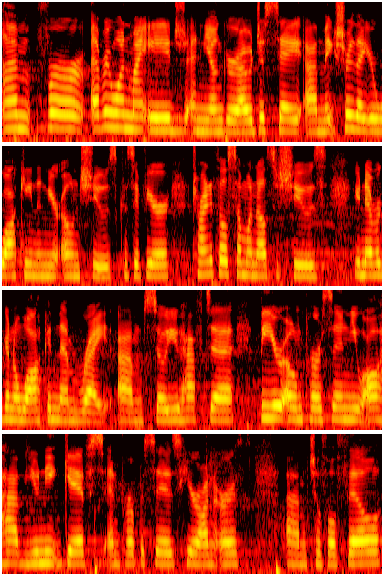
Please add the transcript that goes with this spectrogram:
Um, for everyone my age and younger, I would just say uh, make sure that you're walking in your own shoes because if you're trying to fill someone else's shoes, you're never going to walk in them right. Um, so you have to be your own person. You all have unique gifts and purposes here on earth um, to fulfill.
